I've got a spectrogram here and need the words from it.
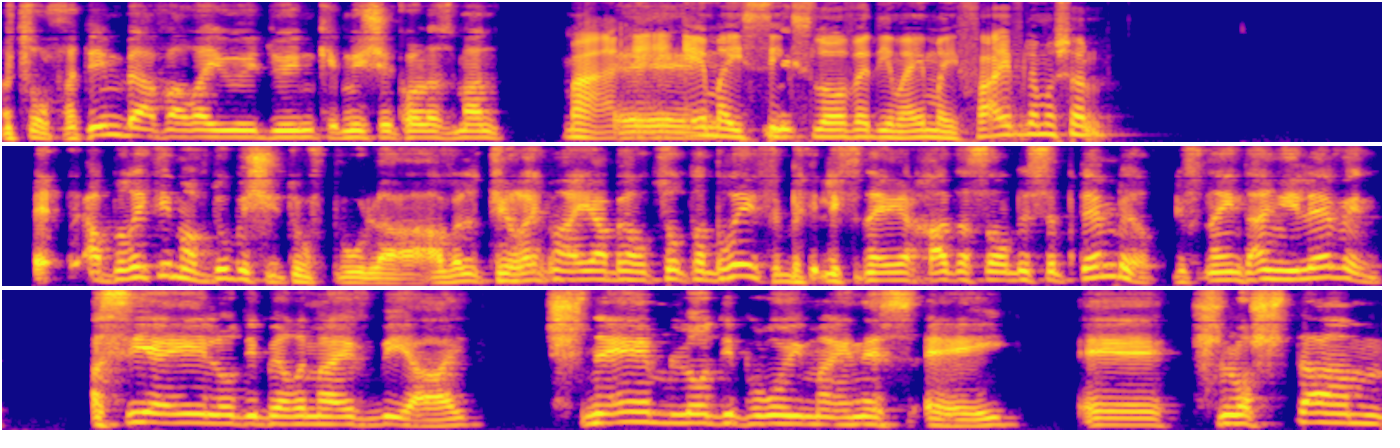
הצרפתים בעבר היו ידועים כמי שכל הזמן... מה, אה, MI6 לא עובד עם ה-MI5 למשל? הבריטים עבדו בשיתוף פעולה, אבל תראה מה היה בארצות הברית לפני 11 בספטמבר, לפני 9-11. ה-CIA לא דיבר עם ה-FBI, שניהם לא דיברו עם ה-NSA, אה, שלושתם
